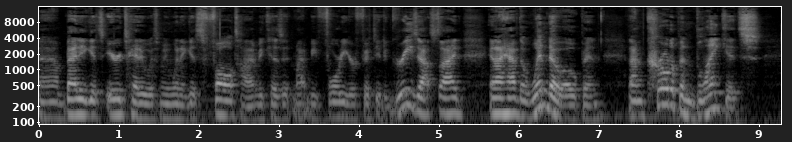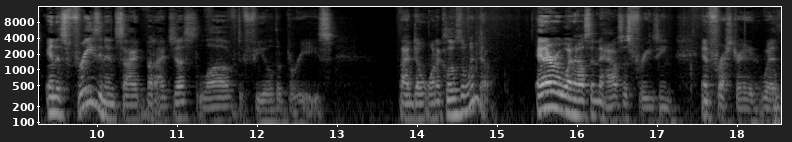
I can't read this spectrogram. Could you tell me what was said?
Uh, Betty gets irritated with me when it gets fall time because it might be 40 or 50 degrees outside and I have the window open and I'm curled up in blankets and it's freezing inside, but I just love to feel the breeze. I don't want to close the window. And everyone else in the house is freezing and frustrated with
